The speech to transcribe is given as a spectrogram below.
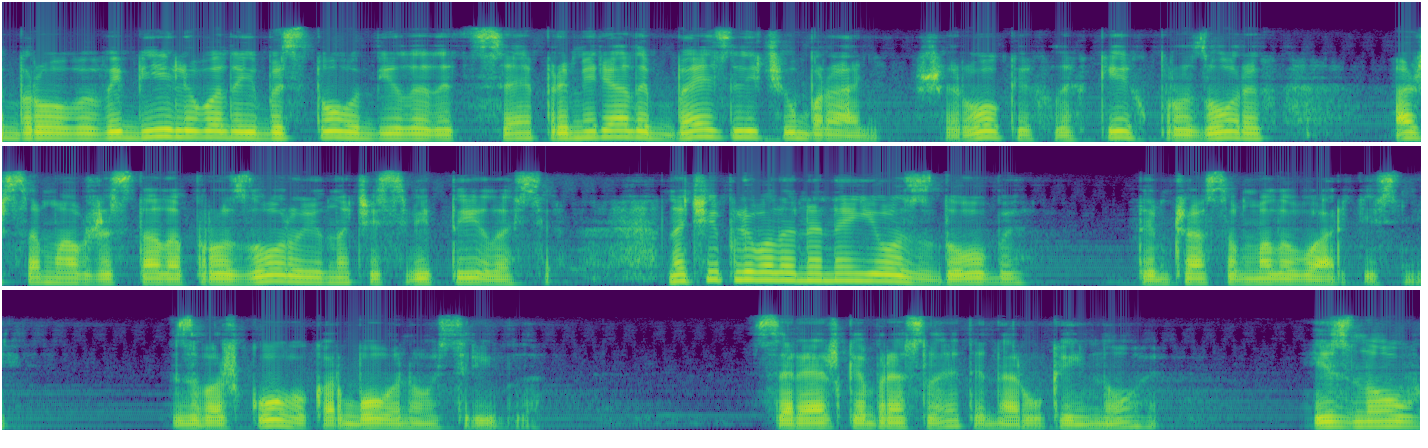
брови, вибілювали і без того біле лице, приміряли безліч убрань, широких, легких, прозорих, аж сама вже стала прозорою, наче світилася, начіплювали на неї оздоби, тим часом маловартісні, з важкого карбованого срібла, сережки браслети на руки й ноги, і знов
